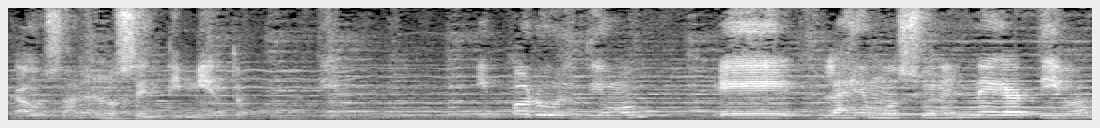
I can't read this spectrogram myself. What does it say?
causan los sentimientos negativos. Y por último, eh, las emociones negativas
